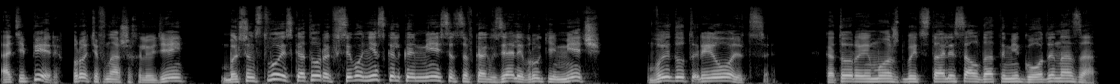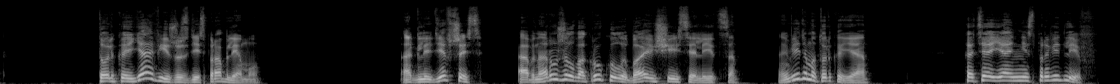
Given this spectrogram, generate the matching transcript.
А теперь, против наших людей, большинство из которых всего несколько месяцев как взяли в руки меч, выйдут риольцы, которые, может быть, стали солдатами годы назад. Только я вижу здесь проблему. Оглядевшись, обнаружил вокруг улыбающиеся лица. Видимо, только я. Хотя я несправедлив.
